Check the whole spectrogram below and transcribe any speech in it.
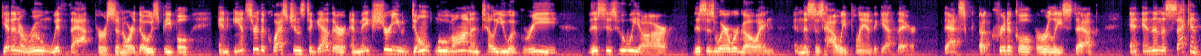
get in a room with that person or those people and answer the questions together and make sure you don't move on until you agree this is who we are, this is where we're going, and this is how we plan to get there. That's a critical early step. And, and then the second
